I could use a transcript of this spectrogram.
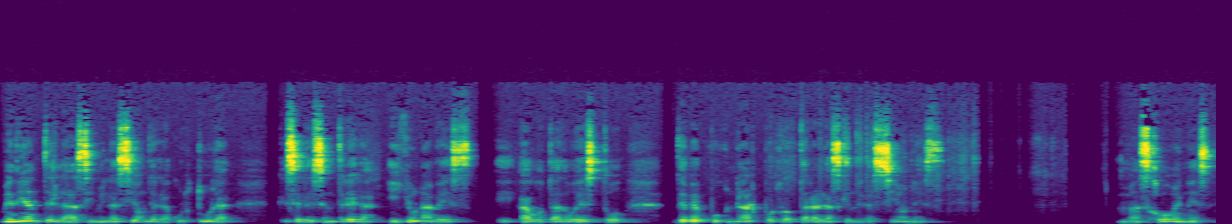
mediante la asimilación de la cultura que se les entrega y una vez eh, agotado esto, debe pugnar por dotar a las generaciones más jóvenes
